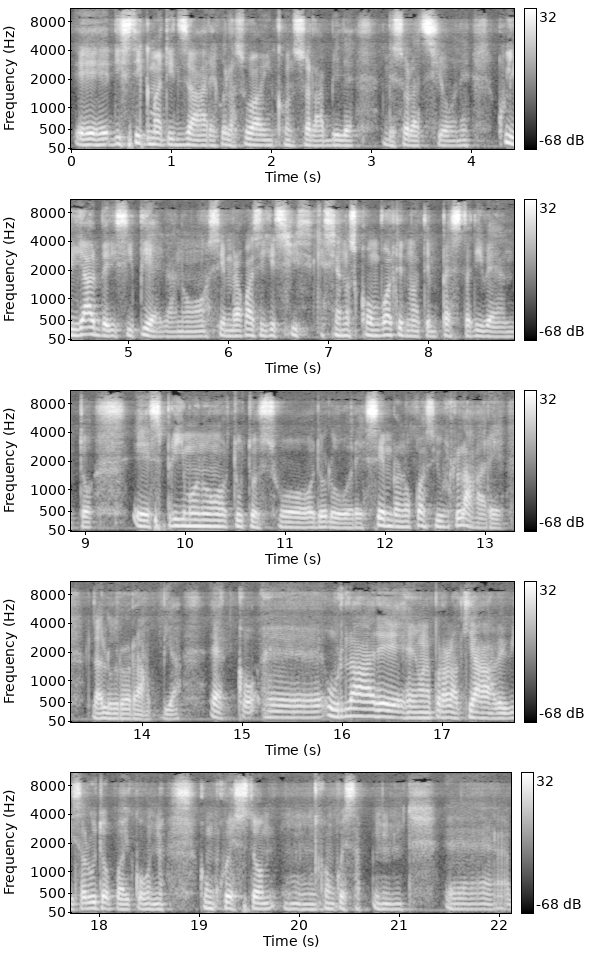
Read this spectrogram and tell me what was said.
e di stigmatizzare quella sua inconsolabile desolazione. Qui gli alberi si piegano sembra quasi che, si, che siano sconvolti da una tempesta di vento e esprimono tutto il suo dolore. Sembrano quasi urlare la loro rabbia. Ecco eh, urlare è una parola chiave vi saluto poi con con, con, questo, mm, con questa... Mm, eh,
